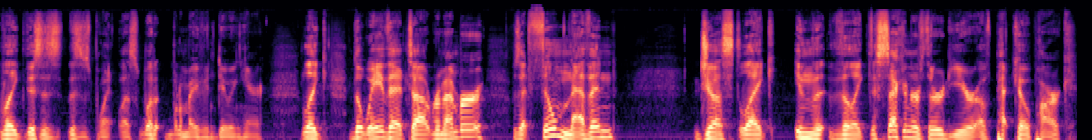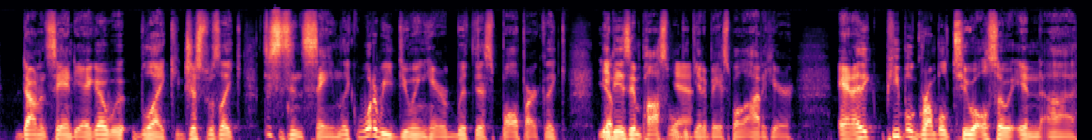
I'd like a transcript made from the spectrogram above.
Like this is this is pointless. What what am I even doing here? Like the way that uh remember was that Phil Nevin just like in the, the like the second or third year of Petco Park down in San Diego, like just was like, this is insane. Like, what are we doing here with this ballpark? Like, Yep. it is impossible to get a baseball out of here. And I think people grumbled too, also in uh,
